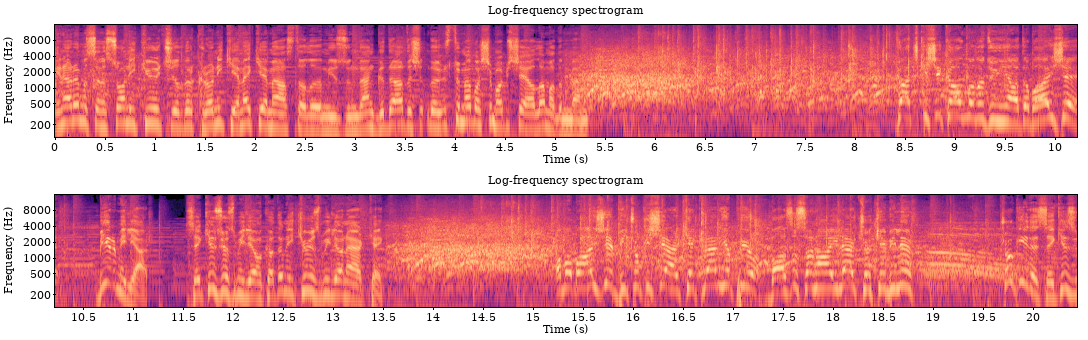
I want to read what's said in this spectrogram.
İnanır mısınız son 2-3 yıldır kronik yemek yeme hastalığım yüzünden gıda dışında üstüme başıma bir şey alamadım ben. Kaç kişi kalmalı dünyada Bayşe? 1 milyar. 800 milyon kadın, 200 milyon erkek. Ama Bayşe birçok işi erkekler yapıyor. Bazı sanayiler çökebilir. Çok iyi de 8,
